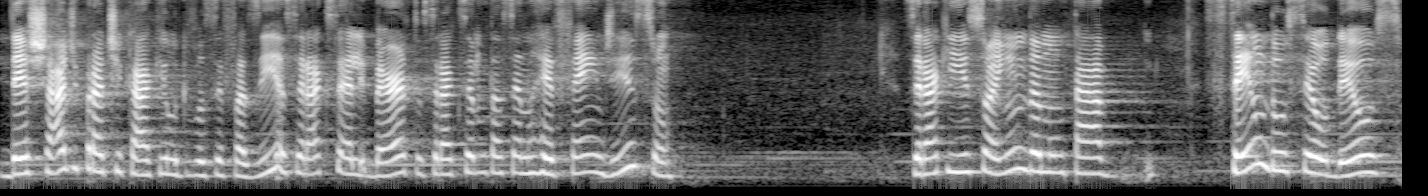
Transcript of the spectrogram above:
deixar de praticar aquilo que você fazia, será que você é liberto? Será que você não está sendo refém disso? Será que isso ainda não está sendo o seu Deus?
